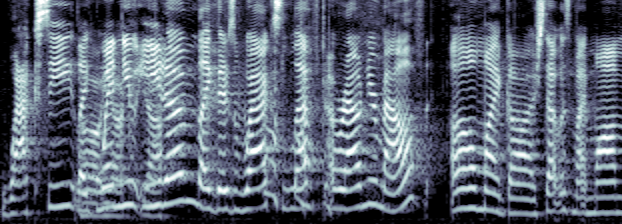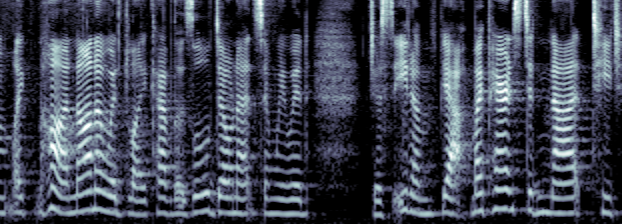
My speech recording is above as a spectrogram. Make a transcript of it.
waxy. Like Oh, when yuck, you yeah. eat them like there's wax left around your mouth. Oh my gosh that was my mom like huh nana would like have those little donuts and we would just eat them yeah my parents did not teach.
